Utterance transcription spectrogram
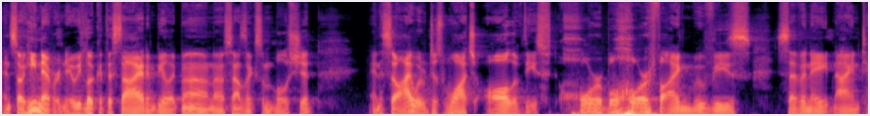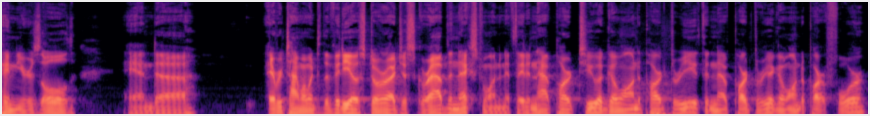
And so he never knew. He'd look at the side and be like, oh, no, sounds like some bullshit. And so I would just watch all of these horrible, horrifying movies, seven, eight, nine, ten years old. And uh, every time I went to the video store, I just grabbed the next one. And if they didn't have part two, I'd go on to part three. If they didn't have part three, I'd go on to part four.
